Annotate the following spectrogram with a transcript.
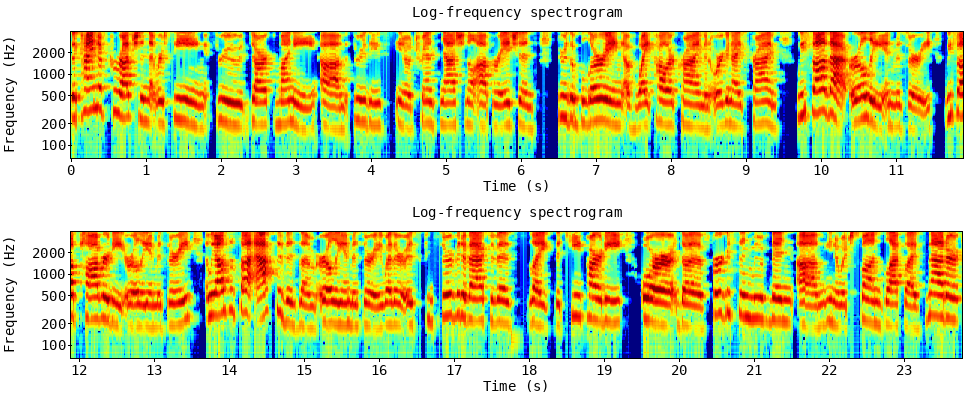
the kind of corruption that we're seeing through dark money, um, through these you know transnational operations, through the blurring of white collar crime and organized crime, we saw that early in Missouri. We saw poverty early in Missouri, and we also saw activism early in Missouri, whether it was conservative activists like the Tea Party or the Ferguson movement, um, you know, which spawned Black Lives Matter,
